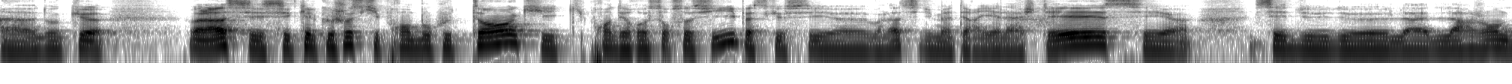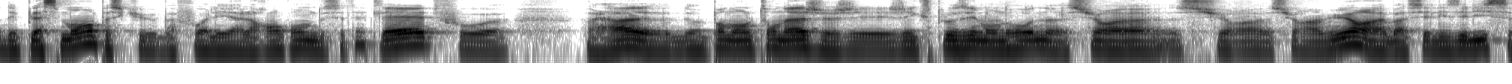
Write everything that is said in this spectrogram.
Euh, donc voilà, c'est quelque chose qui prend beaucoup de temps, qui, prend des ressources aussi, parce que c'est euh, voilà, du matériel à acheter, c'est euh, de, l'argent de, déplacement, parce que bah, faut aller à la rencontre de cet athlète, faut euh, voilà, euh, pendant le tournage, j'ai explosé mon drone sur, euh, sur, euh, sur un mur. Bah, c'est les hélices,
